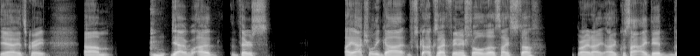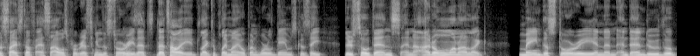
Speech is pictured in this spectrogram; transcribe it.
yeah, it's great. Um, yeah, uh, there's. I actually got because I finished all the side stuff. Right, I because I, I, did the side stuff as I was progressing in the story. Nice. That's that's how I like to play my open world games because they they're so dense, and I don't want to like main the story and then and then do the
